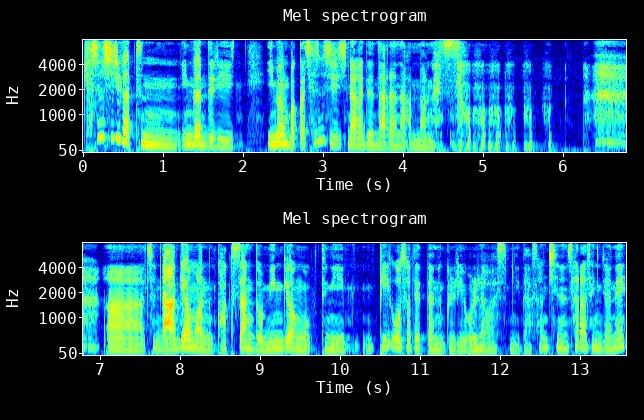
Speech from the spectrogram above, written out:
최순실이 같은 인간들이 이명박과 최순실이 지나가도 나라는 안 망했어. 아, 참, 나경원, 곽상도, 민경욱 등이 피고소됐다는 글이 올라왔습니다. 선치는 살아생전에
